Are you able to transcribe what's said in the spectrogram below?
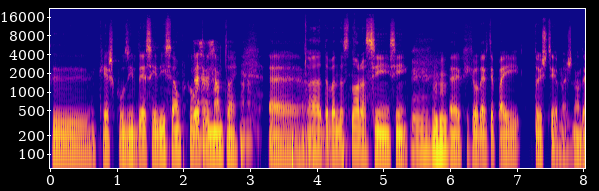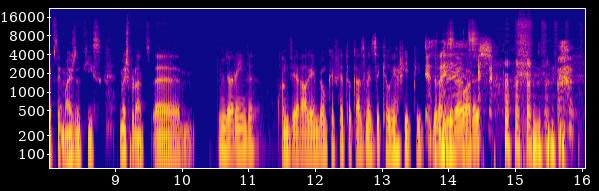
que, que é exclusivo dessa edição, porque a Dessa outra não edição. tem. Ah, Ah, da banda sonora. sim, sim. Uhum. Ah, que aquilo deve ter para aí dois temas, não deve ter mais do que isso. Mas pronto, ah, Melhor ainda, quando vier alguém beber um café à tua casa, metes aquilo em repeat durante 8 Exato. horas.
